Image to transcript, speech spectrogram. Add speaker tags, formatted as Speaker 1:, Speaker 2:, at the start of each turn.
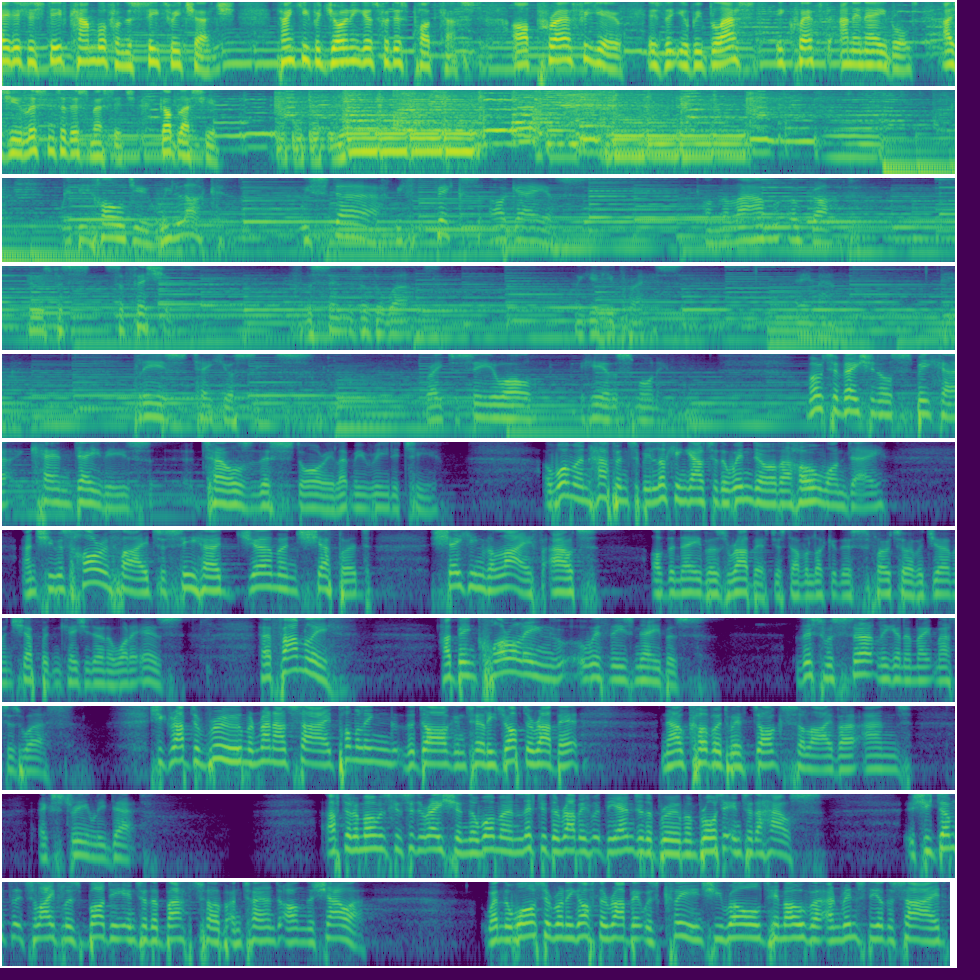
Speaker 1: Hey, this is Steve Campbell from the C3 Church. Thank you for joining us for this podcast. Our prayer for you is that you'll be blessed, equipped, and enabled as you listen to this message. God bless you. We behold you, we look, we stir, we fix our gaze on the Lamb of God who is sufficient for the sins of the world. We give you praise. Amen. Amen. Please take your seats. Great to see you all here this morning. Motivational speaker Ken Davis tells this story. Let me read it to you. A woman happened to be looking out of the window of her home one day and she was horrified to see her German shepherd shaking the life out of the neighbor's rabbit. Just have a look at this photo of a German shepherd in case you don't know what it is. Her family had been quarreling with these neighbors. This was certainly going to make matters worse. She grabbed a broom and ran outside, pummeling the dog until he dropped a rabbit, now covered with dog saliva and extremely dead. After a moment's consideration, the woman lifted the rabbit with the end of the broom and brought it into the house. She dumped its lifeless body into the bathtub and turned on the shower. When the water running off the rabbit was clean, she rolled him over and rinsed the other side.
